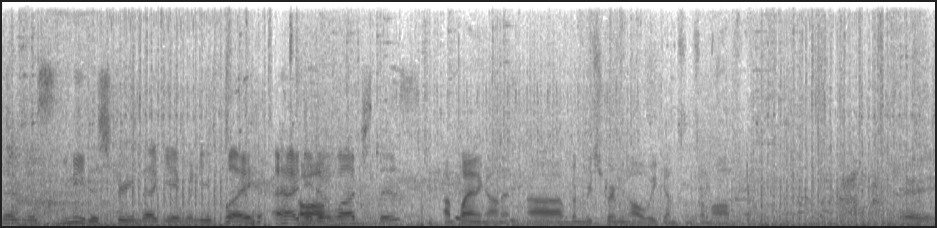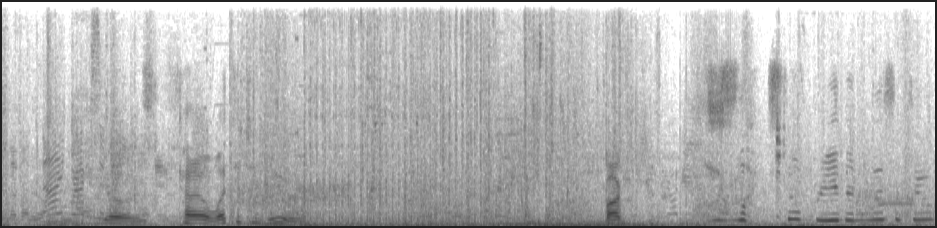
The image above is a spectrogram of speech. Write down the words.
Douglas, you need to stream that game when you play. I need Oh. to watch this. I'm planning on it. Uh, I'm going to be streaming all weekend since I'm off. Alright. Level 9 REQs Yo. Kyle, what did you do? Bug! He's like still breathing. Listen to him.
